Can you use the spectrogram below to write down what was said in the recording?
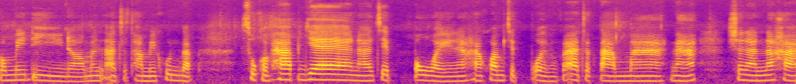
ก็ไม่ดีเนาะมันอาจจะทำให้คุณแบบสุขภาพแย่นะ เจ็บป่วยนะคะ ความเจ็บป่วยมันก็อาจจะตามมานะ ฉะนั้นนะคะ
